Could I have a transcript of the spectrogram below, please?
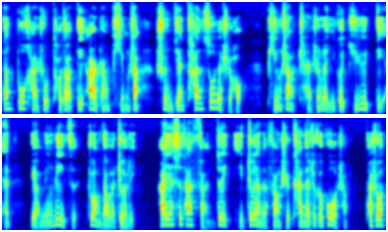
当波函数投到第二张屏上瞬间坍缩的时候，屏上产生了一个局域点，表明粒子撞到了这里。爱因斯坦反对以这样的方式看待这个过程。他说：“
